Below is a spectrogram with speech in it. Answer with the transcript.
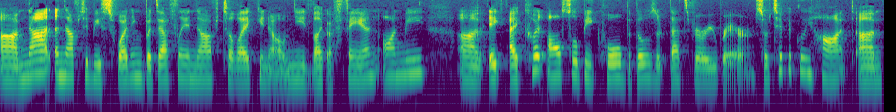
Um, not enough to be sweating, but definitely enough to like you know need like a fan on me. Um, it, I could also be cold, but those are, that's very rare. So typically hot. Um,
